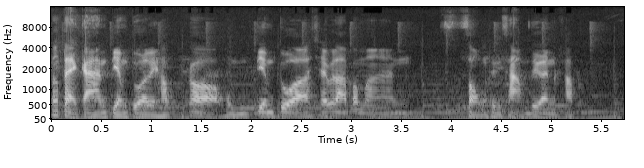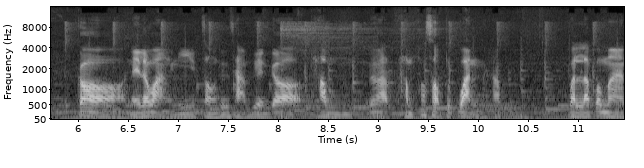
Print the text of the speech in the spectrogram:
ตั้งแต่การเตรียมตัวเลยครับ ก็ผมเตรียมตัวใช้เวลาประมาณ 2-3 เดือนครับ ก็ในระหว่างนี้ 2-3 เดือนก็ทำกว่าทำข้อสอบทุกวันครับ วันละประมาณ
